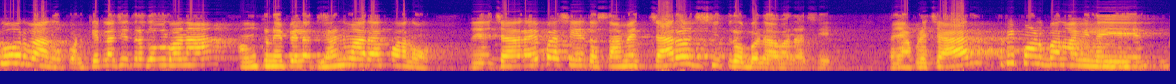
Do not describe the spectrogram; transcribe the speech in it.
દોરવાનું. પણ કેટલા ચિત્ર દોરવાના? અંકને પહેલા ધ્યાનમાં રાખવાનો. અહીંયા ચાર આપ્યા છે, તો સામે ચાર જ ચિત્રો બનાવવાના છે. અહીંયા આપણે ચાર ત્રિકોણ બનાવી લઈએ.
